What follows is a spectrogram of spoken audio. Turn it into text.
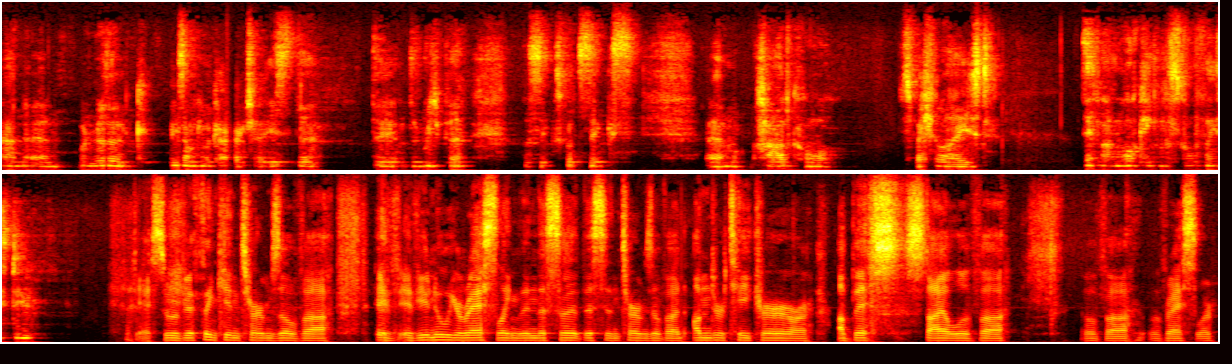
And um, another example of a character is the the, the Reaper, the six foot six, um, hardcore, specialised, dead man walking skull face dude. Yeah, so if you're thinking in terms of uh, if if you know your wrestling, then this uh, this in terms of an Undertaker or Abyss style of uh, of uh, of wrestler.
